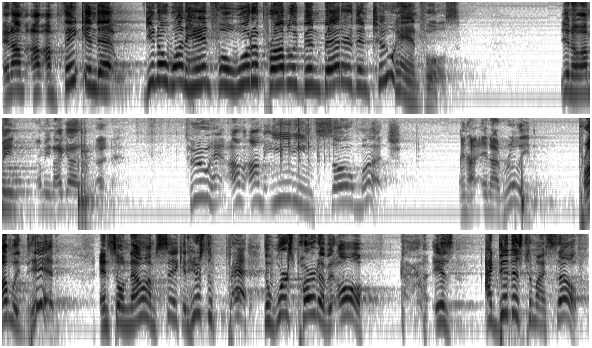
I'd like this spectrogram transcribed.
And I'm, I'm thinking that you know, one handful would have probably been better than two handfuls. You know, I mean, I mean, I got uh, two. I'm, I'm eating so much, and I and I really probably did, and so now I'm sick. And here's the bad, the worst part of it all is I did this to myself.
